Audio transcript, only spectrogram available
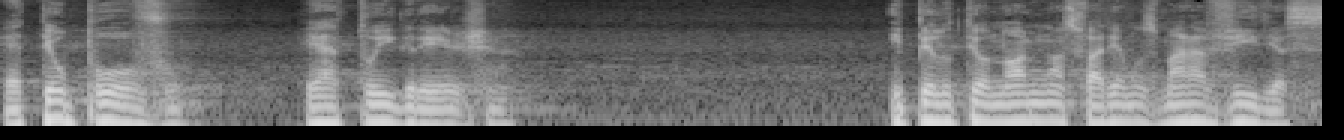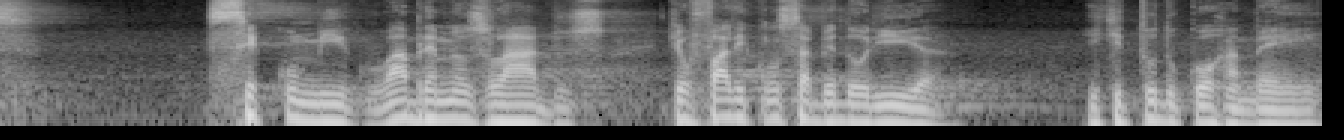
É teu povo, é a tua igreja. E pelo teu nome nós faremos maravilhas. Se comigo, abra meus lábios, que eu fale com sabedoria e que tudo corra bem.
